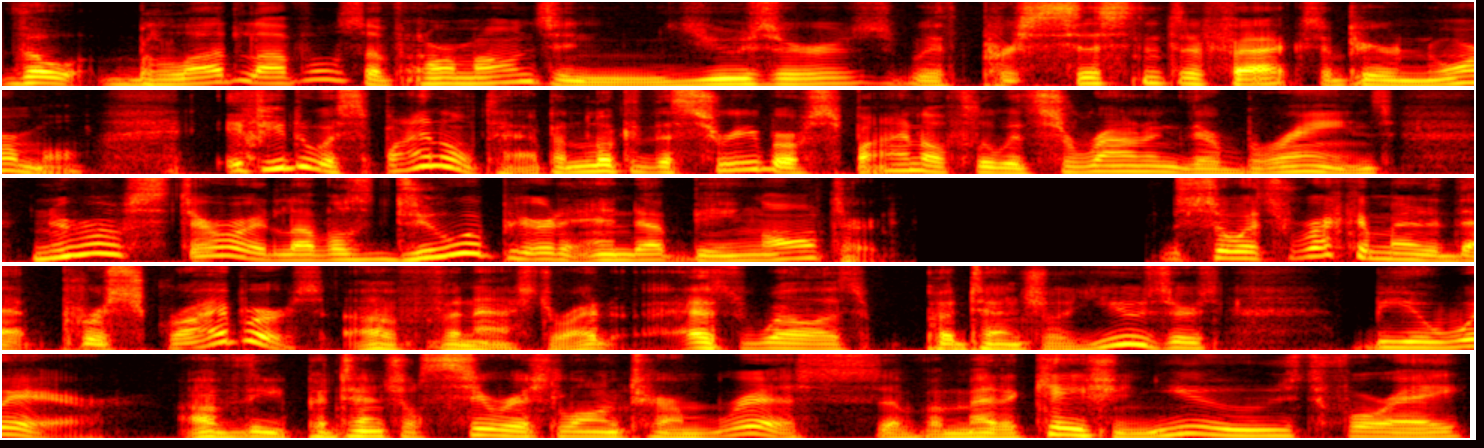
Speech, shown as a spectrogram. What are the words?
Though blood levels of hormones in users with persistent effects appear normal, if you do a spinal tap and look at the cerebrospinal fluid surrounding their brains, neurosteroid levels do appear to end up being altered. So it's recommended that prescribers of finasteride, as well as potential users, be aware of the potential serious long-term risks of a medication used for a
